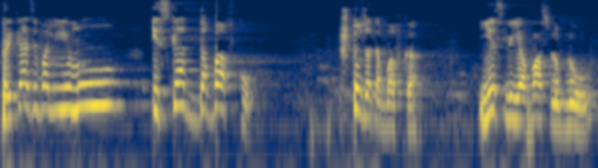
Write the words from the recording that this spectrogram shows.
Приказывал ему искать добавку что за добавка? Если я вас люблю,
